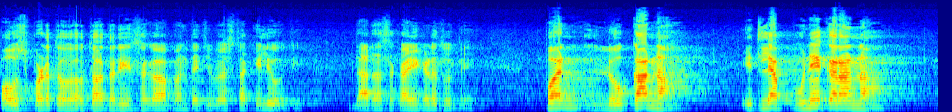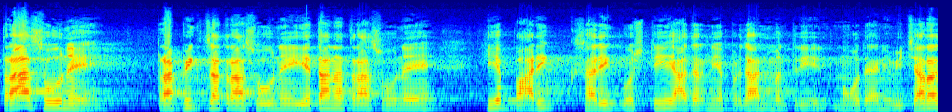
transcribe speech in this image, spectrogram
पाऊस पडत हो-, होता तरी सगळं आपण त्याची व्यवस्था केली होती. दादा सकाळी इकडेच होते. पण लोकांना इथल्या पुणेकरांना त्रास होऊ नये ट्रॅफिकचा त्रास होऊ नये येताना त्रास होऊ नये हे बारीक सारीक गोष्टी आदरणीय प्रधानमंत्री महोदयांनी विचारात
